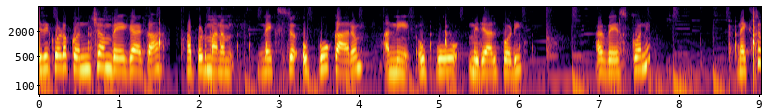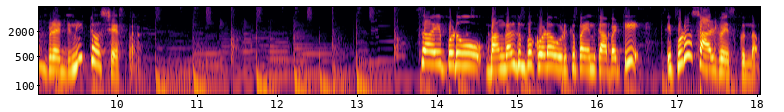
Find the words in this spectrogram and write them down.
ఇది కూడా కొంచెం వేగాక అప్పుడు మనం నెక్స్ట్ ఉప్పు కారం అన్ని ఉప్పు మిరియాల పొడి అవి వేసుకొని నెక్స్ట్ బ్రెడ్ని టోస్ట్ చేస్తాం. సో ఇప్పుడు బంగాళదుంప కూడా ఉడికిపోయింది కాబట్టి ఇప్పుడు సాల్ట్ వేసుకుందాం.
